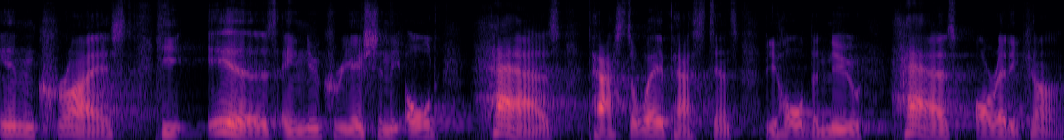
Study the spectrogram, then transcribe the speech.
in Christ, he is a new creation. The old has passed away, past tense. Behold, the new has already come.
